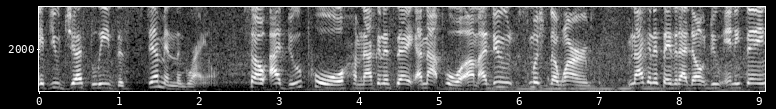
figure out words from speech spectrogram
if you just leave the stem in the ground. So I do pull, I'm not gonna say, I'm not pull, um, I do smush the worms. I'm not gonna say that I don't do anything,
